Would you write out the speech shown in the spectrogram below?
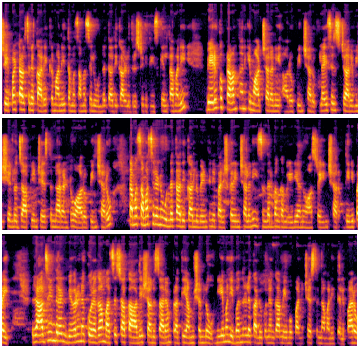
చేపట్టాల్సిన కార్యక్రమాన్ని తమ సమస్యలు ఉన్నతాధికారుల దృష్టికి తీసుకెళ్తామని వేరొక ప్రాంతానికి మార్చారని ఆరోపించారు. లైసెన్స్ జారీ విషయంలో జాప్యం చేస్తున్నారంటూ ఆరోపించారు. తమ సమస్యలను ఉన్నతాధికారులు వెంటనే పరిష్కరించాలని ఈ సందర్భంగా మీడియాను ఆశ్రయించారు. దీనిపై రాజేంద్రన్ వివరణ కోరగా మత్స్యశాఖ ఆదేశానుసారం ప్రతి అంశంలో నియమ నిబంధనలకు అనుగుణంగా మేము పనిచేస్తున్నామని తెలిపారు.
